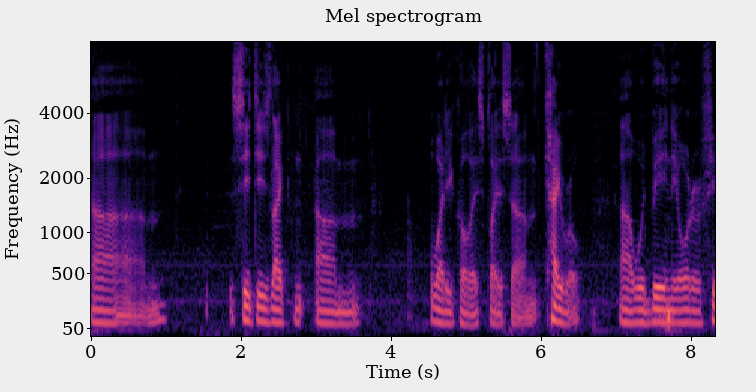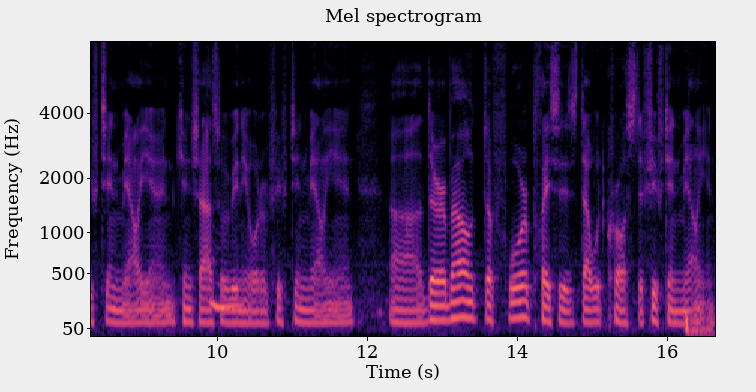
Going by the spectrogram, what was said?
um, cities like um, what do you call this place? Um, Cairo uh, would be in the order of 15 million. Kinshasa mm-hmm. would be in the order of 15 million. uh, there are about uh, four places that would cross the 15 million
